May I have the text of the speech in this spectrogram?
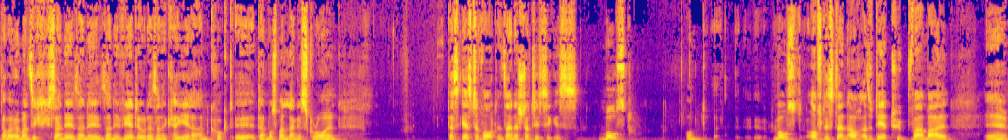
Aber wenn man sich seine, seine, seine Werte oder seine Karriere anguckt, äh, da muss man lange scrollen. Das erste Wort in seiner Statistik ist most. Und äh, most. Oft ist dann auch, also der Typ war mal äh,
